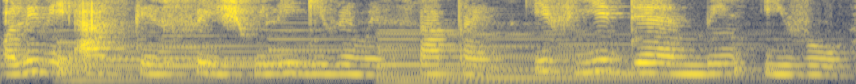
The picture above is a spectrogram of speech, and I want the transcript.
Or if he ask a fish, will he give him a serpent? If ye then, being evil,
